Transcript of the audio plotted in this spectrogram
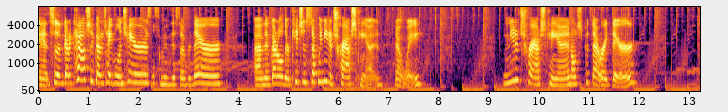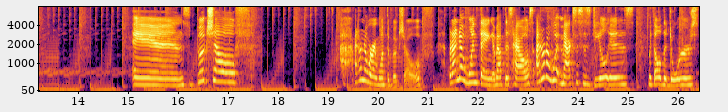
And so they've got a couch, they've got a table and chairs. Let's move this over there. Um, they've got all their kitchen stuff. We need a trash can, don't we? We need a trash can. I'll just put that right there. And bookshelf. I don't know where I want the bookshelf. But I know one thing about this house. I don't know what Maxis's deal is with all the doors,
